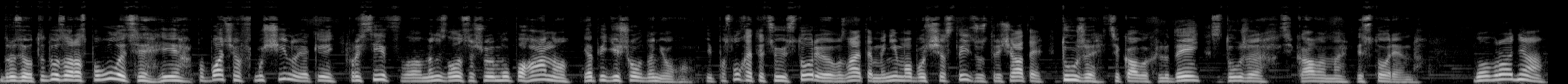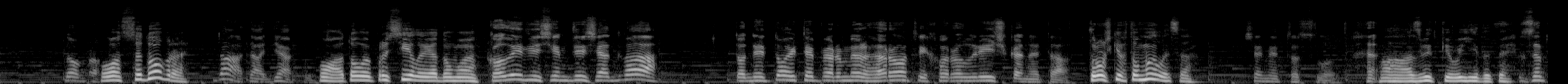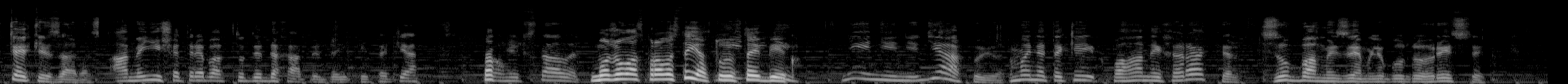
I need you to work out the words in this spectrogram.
Друзі, от іду зараз по вулиці і побачив мужчину, який присів. Е, Мені здалося, що йому погано. Я підійшов до нього. І послухайте цю історію. Ви знаєте, мені, мабуть, щастить зустрічати дуже цікавих людей з дуже цікавими історіями. Доброго дня! Добре. У вас все добре? Да, да, дякую. О, а то ви присіли, я думаю. Коли 82, то не той тепер Миргород і Хоролрічка не та. Трошки втомилися. Це не то слово. Ага, а звідки ви їдете? З аптеки зараз. А мені ще треба туди до хати дійти. Так я Так. ноги встали. Може вас провести, я в, в той бік. Ні, ні, ні, дякую. У мене такий поганий характер. Зубами землю буду гризти,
